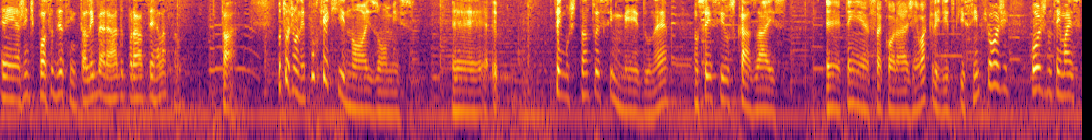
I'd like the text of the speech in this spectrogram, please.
é, a gente possa dizer assim, está liberado para ter relação. Tá. Doutor Johnny, por que que nós, homens, é, temos tanto esse medo, né? Não sei se os casais é, tem essa coragem. Eu acredito que sim, porque hoje, hoje não tem mais.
